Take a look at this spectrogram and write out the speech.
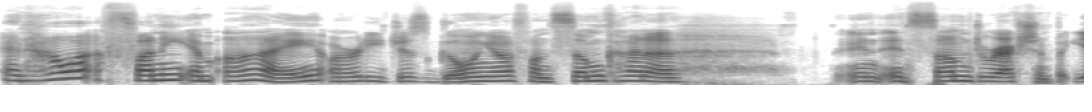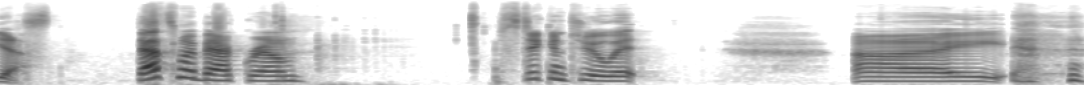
And how funny am I already just going off on some kind of in, in some direction? But yes, that's my background. sticking to it. I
